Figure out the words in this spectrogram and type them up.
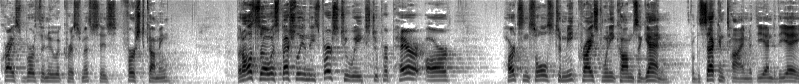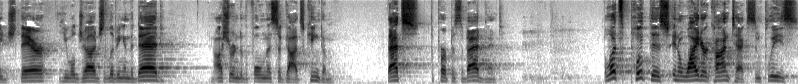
Christ's birth anew at Christmas, his first coming, but also, especially in these first two weeks, to prepare our hearts and souls to meet Christ when he comes again for the second time at the end of the age. There, he will judge the living and the dead and usher into the fullness of God's kingdom. That's the purpose of Advent. But let's put this in a wider context, and please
